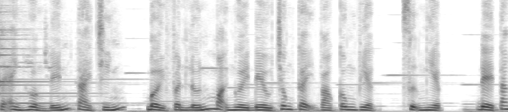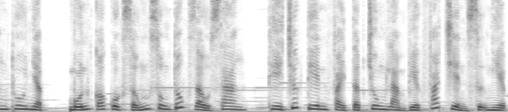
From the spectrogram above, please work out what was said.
sẽ ảnh hưởng đến tài chính bởi phần lớn mọi người đều trông cậy vào công việc, sự nghiệp. Để tăng thu nhập, muốn có cuộc sống sung túc giàu sang thì trước tiên phải tập trung làm việc phát triển sự nghiệp.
